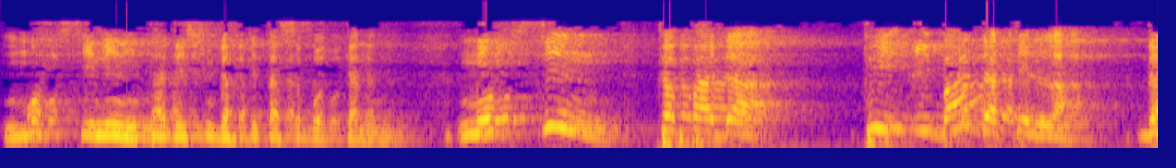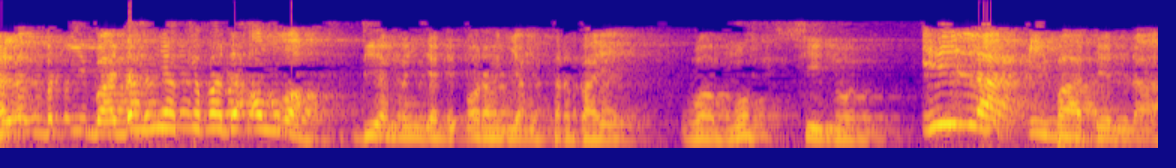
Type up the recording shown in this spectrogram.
Muhsinin tadi sudah kita sebutkan. Muhsin kepada fi ibadatillah dalam beribadahnya kepada Allah dia menjadi orang yang terbaik wa muhsinun ila ibadillah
